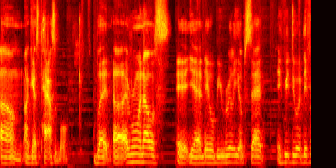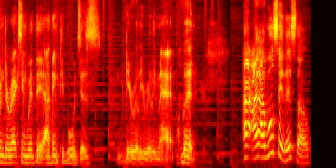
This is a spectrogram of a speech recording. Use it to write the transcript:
um, I guess, passable. But uh, everyone else, eh, yeah, they will be really upset if we do a different direction with it. I think people would just get really really mad. But I, I I will say this though,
